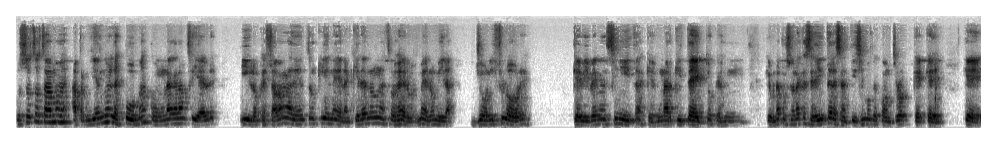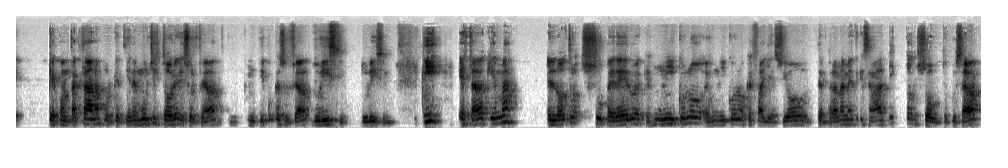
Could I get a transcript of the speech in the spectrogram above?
nosotros estábamos aprendiendo en la espuma con una gran fiebre y los que estaban adentro, ¿quién eran? ¿Quién eran nuestros héroes? Bueno, mira, Johnny Flores, que vive en Encinitas, que es un arquitecto, que es, un, que una persona que sería interesantísimo que, control, que, que, que, contactaran porque tiene mucha historia y surfeaba, un tipo que surfeaba durísimo, durísimo. Y estaba aquí más, el otro superhéroe que es un ícono, es un ícono que falleció tempranamente, que se llamaba Víctor Souto, que usaba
